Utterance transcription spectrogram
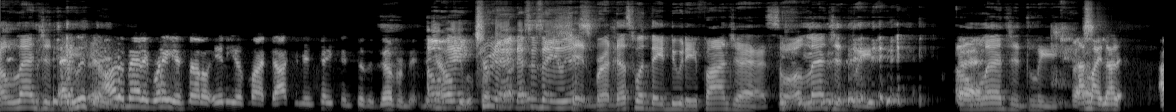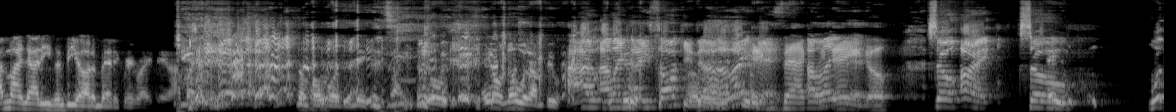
Allegedly. Hey, listen, Automatic Ray is not on any of my documentation to the government. nigga. Oh, don't hey, true that. That's his alias. Shit, bro. That's what they do. They find your ass. So allegedly, allegedly. I might not. I might not even be automatic Ray right now. I might be some whole other nigga. Like, they, don't, they don't know what I'm doing. I, I like how he's talking. I, I like that. Exactly. I like there that. you go. So, all right. So, what?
